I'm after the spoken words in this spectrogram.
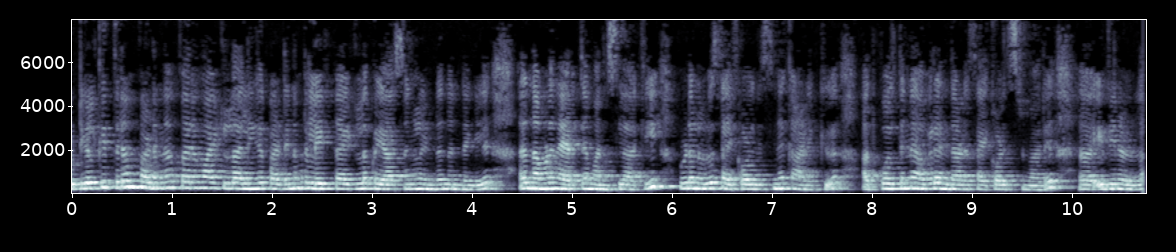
കുട്ടികൾക്ക് ഇത്തരം പഠനപരമായിട്ടുള്ള അല്ലെങ്കിൽ പഠനം റിലേറ്റഡ് ആയിട്ടുള്ള പ്രയാസങ്ങൾ ഉണ്ടെന്നുണ്ടെങ്കിൽ അത് നമ്മൾ നേരത്തെ മനസ്സിലാക്കി ഉടൻ ഒരു സൈക്കോളജിസ്റ്റിനെ കാണിക്കുക. അതുപോലെ തന്നെ അവരെന്താണ് സൈക്കോളജിസ്റ്റുമാർ ഇതിനുള്ള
